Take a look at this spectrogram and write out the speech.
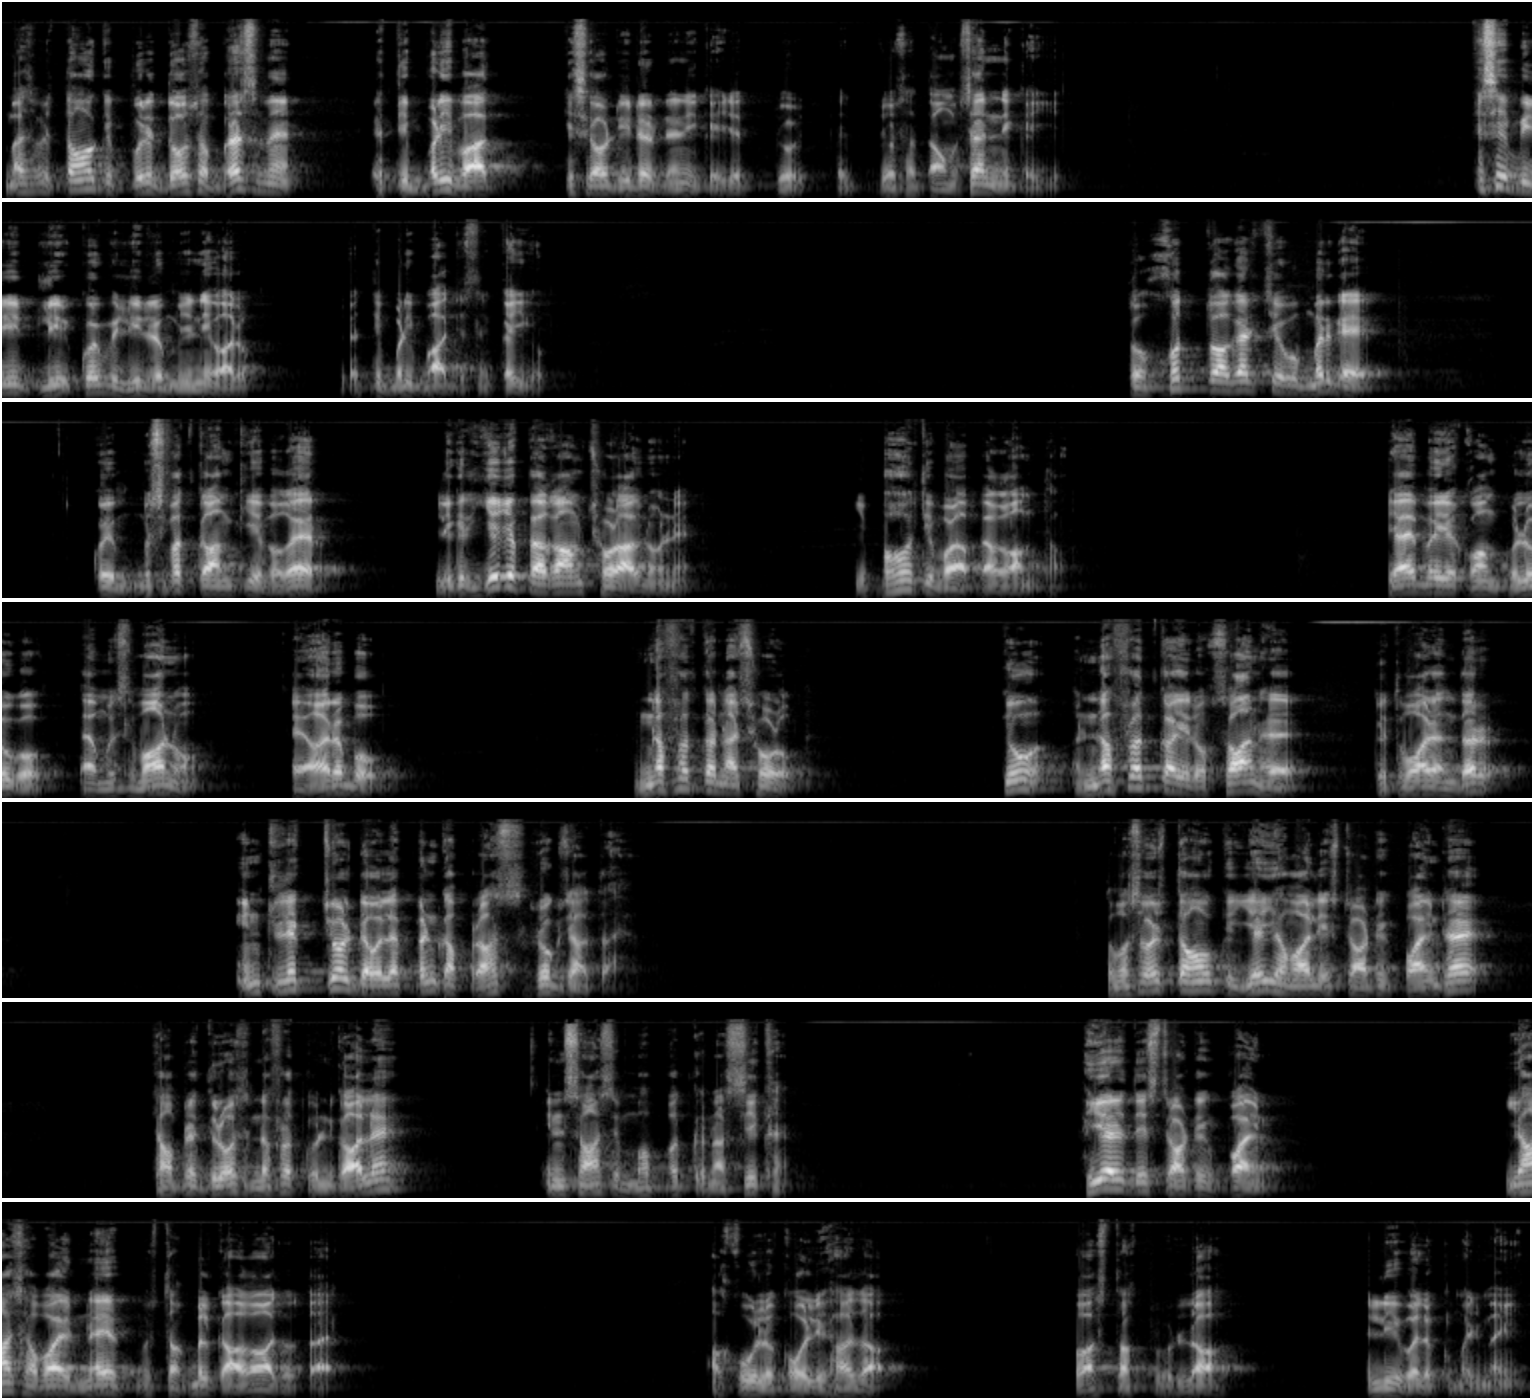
میں سمجھتا ہوں کہ پورے دو سو برس میں اتنی بڑی بات کسی اور لیڈر نے نہیں کہی، جو جو صدام حسین نے کہی ہے۔ کسی بھی کوئی بھی لیڈر مجھے نہیں والوں اتنی بڑی بات جس نے کہی ہو۔ تو خود تو اگرچہ وہ مر گئے، کوئی مثبت کام کیے بغیر، لیکن یہ جو پیغام چھوڑا انہوں نے، یہ بہت ہی بڑا پیغام تھا۔ اے میرے قوم کو لوگوں، اے مسلمانوں، اے عربوں نفرت کرنا چھوڑو۔ کیوں؟ نفرت کا یہ نقصان ہے کہ تمہارے اندر انٹلیکچوئل ڈیولپمنٹ کا پروسیس رک جاتا ہے۔ تو میں سمجھتا ہوں کہ یہی ہماری اسٹارٹنگ پوائنٹ ہے کہ ہم اپنے دلوں سے نفرت کو نکالیں، انسان سے محبت کرنا سیکھیں۔ Here is the starting point یہاں سے ہمارے نئے مستقبل کا آغاز ہوتا ہے۔ اقول کو لہٰذا واسطر اللہ علی ولکم اجمعین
